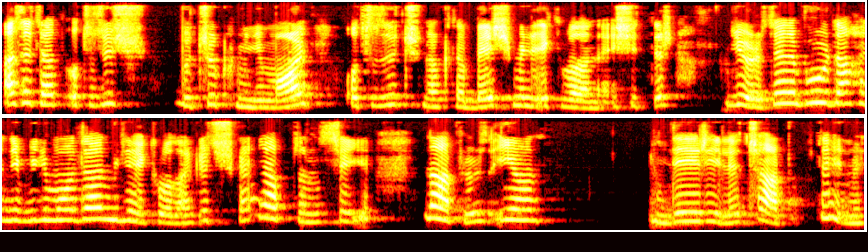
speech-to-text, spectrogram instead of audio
Asetat 33,5 milimol 33.5 mili ekvivalana eşittir diyoruz. Yani burada hani milimolden mili ekvivalana geçişken yaptığımız şeyi ne yapıyoruz? İyon değeriyle çarpıp değil mi?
